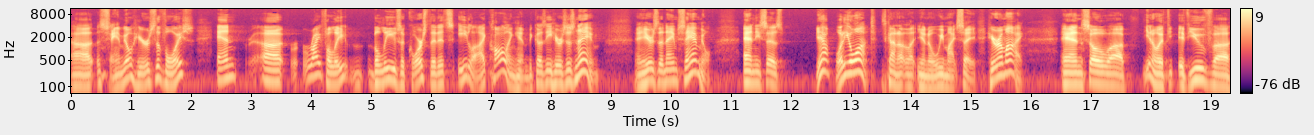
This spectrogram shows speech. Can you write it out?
uh, Samuel hears the voice and uh, rightfully believes, of course, that it's Eli calling him because he hears his name. And hears the name Samuel. And he says, Yeah, what do you want? It's kind of like, you know, we might say, Here am I. And so, uh, you know, if, if, you've, uh,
